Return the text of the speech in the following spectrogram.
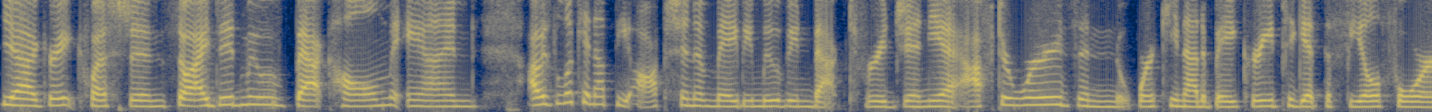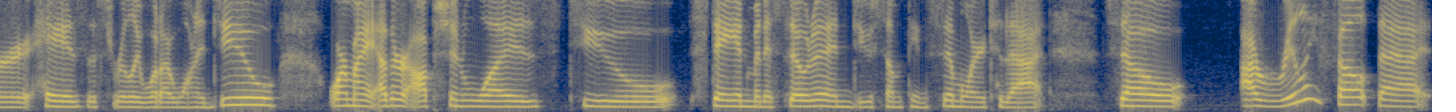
Yeah, great question. So I did move back home and I was looking at the option of maybe moving back to Virginia afterwards and working at a bakery to get the feel for, hey, is this really what I want to do? Or my other option was to stay in Minnesota and do something similar to that. So I really felt that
